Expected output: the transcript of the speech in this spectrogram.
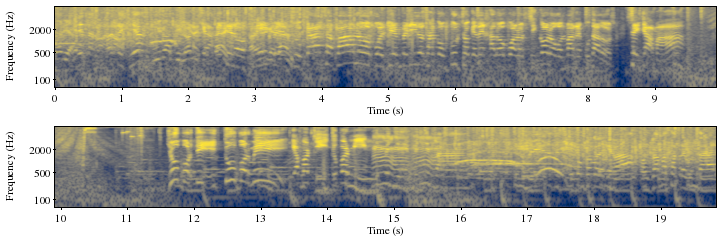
historia. ¿Quieres la mejor sección Muy vacilones Que la gente lo flipe en su casa, Pablo. Pues bienvenidos al concurso que deja loco a los psicólogos más reputados. Se llama. Yo por ti, tú por mí. Yo por ti, tú por mí. Va. Os vamos a preguntar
